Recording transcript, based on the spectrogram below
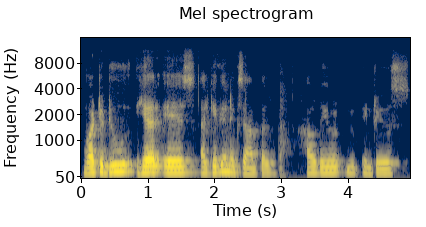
what you do here is, I'll give you an example. How do you introduce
